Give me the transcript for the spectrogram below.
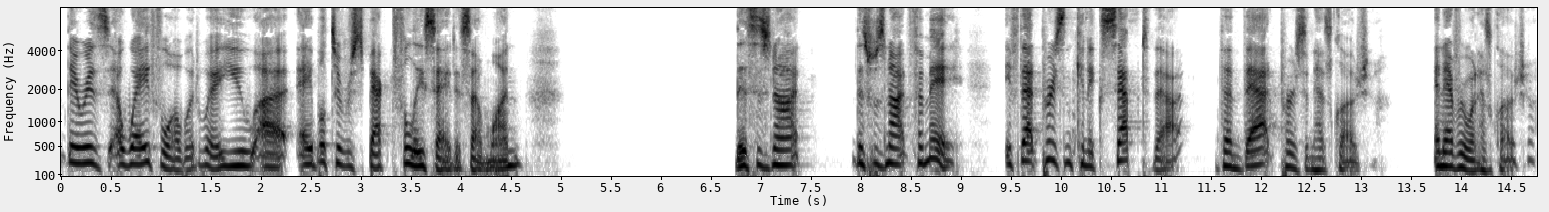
there is a way forward where you are able to respectfully say to someone, this is not, this was not for me. If that person can accept that, then that person has closure and everyone has closure.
